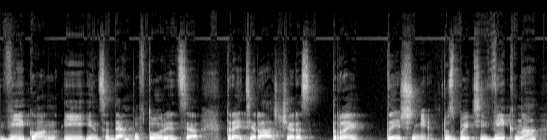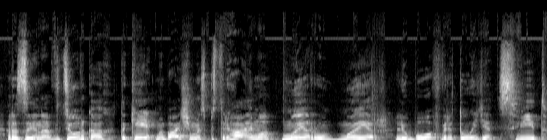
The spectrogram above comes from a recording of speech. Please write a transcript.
вікон, і інцидент повторюється третій раз через три. Тижні розбиті вікна, резина в дзюрках, такі, як ми бачимо, спостерігаємо, миру, мир, любов врятує світ.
